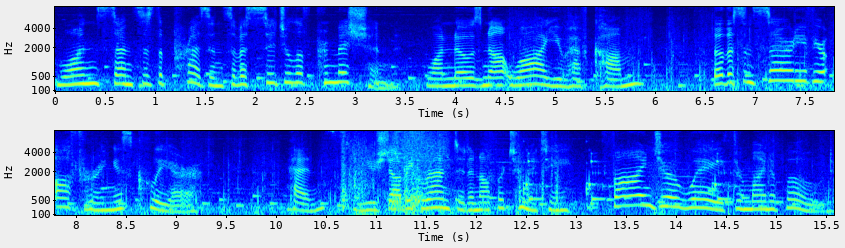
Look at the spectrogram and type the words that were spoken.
One senses the presence of a sigil of permission. One knows not why you have come, though the sincerity of your offering is clear. Hence, you shall be granted an opportunity. Find your way through mine abode,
